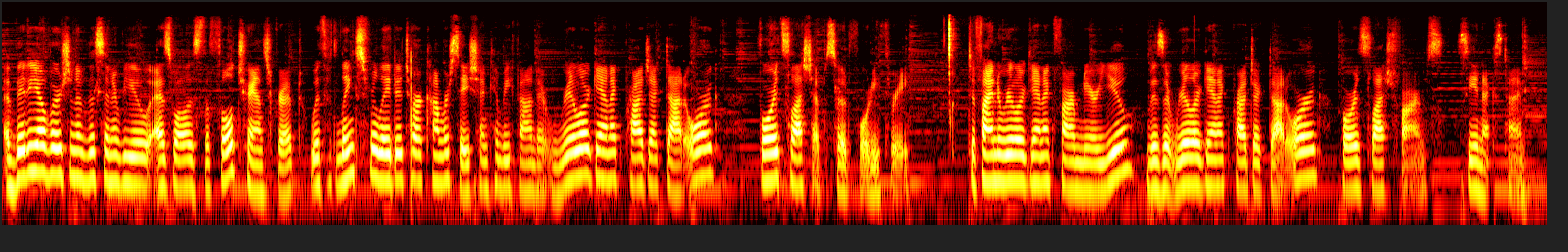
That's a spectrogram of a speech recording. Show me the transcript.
A video version of this interview, as well as the full transcript with links related to our conversation, can be found at realorganicproject.org forward slash episode 43. To find a real organic farm near you, visit realorganicproject.org forward slash farms. See you next time.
